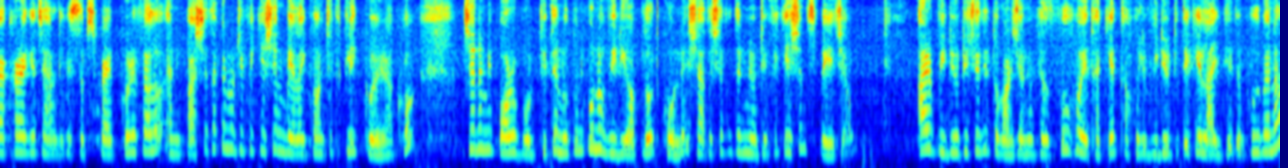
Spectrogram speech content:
দেখার আগে চ্যানেলটিকে সাবস্ক্রাইব করে ফেলো অ্যান্ড পাশে থাকা নোটিফিকেশন বেল আইকনটিতে ক্লিক করে রাখো। যেন আমি পরবর্তীতে নতুন কোনো ভিডিও আপলোড করলে সাথে সাথে তুমি নোটিফিকেশনস পেয়ে যাও। আর ভিডিওটি যদি তোমার জন্য হেল্পফুল হয়ে থাকে, তাহলে ভিডিওটি থেকে লাইক দিতে ভুলবে না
